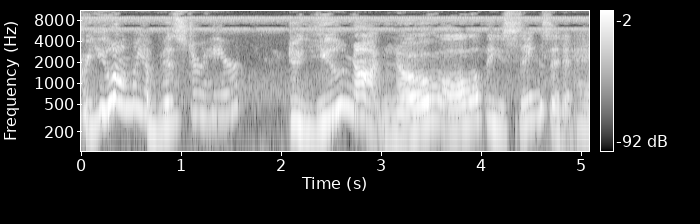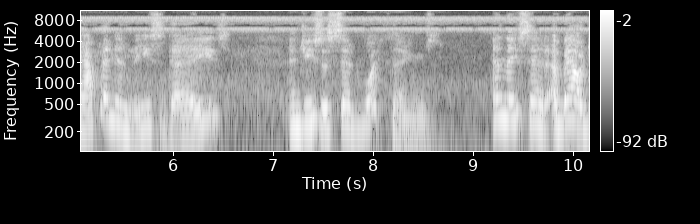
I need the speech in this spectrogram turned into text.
Are you only a visitor here? Do you not know all these things that have happened in these days? And Jesus said, What things? And they said, About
